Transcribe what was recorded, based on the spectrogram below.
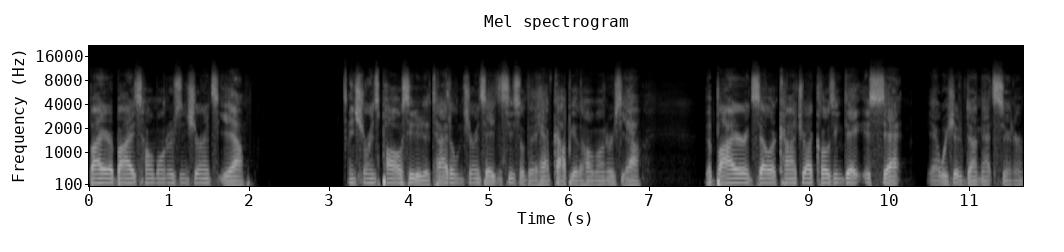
Buyer buys homeowners insurance. Yeah. Insurance policy to the title insurance agency so they have copy of the homeowners. Yeah. The buyer and seller contract closing date is set. Yeah, we should have done that sooner.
